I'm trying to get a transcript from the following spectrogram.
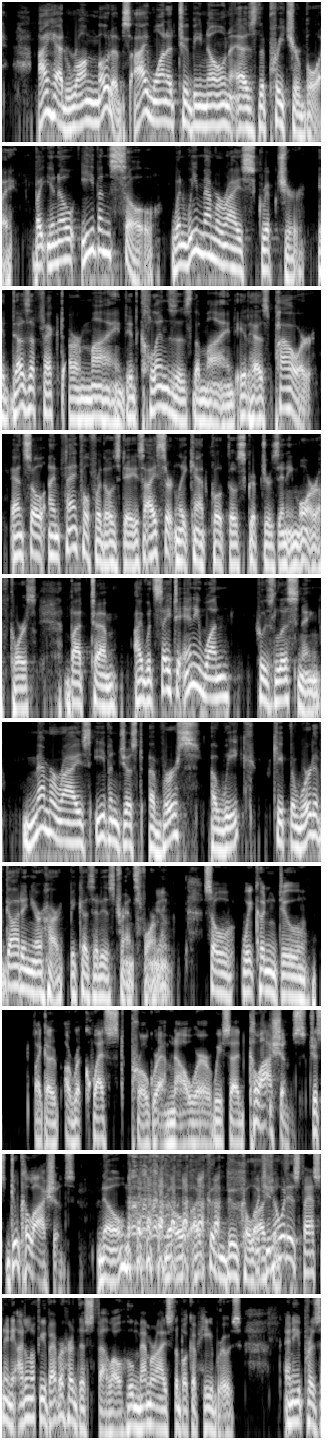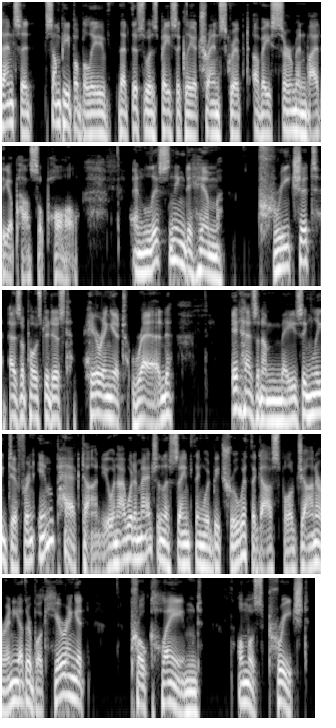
I had wrong motives. I wanted to be known as the preacher boy. But you know, even so, when we memorize scripture, it does affect our mind. It cleanses the mind. It has power. And so I'm thankful for those days. I certainly can't quote those scriptures anymore, of course. But um, I would say to anyone who's listening, memorize even just a verse a week. Keep the Word of God in your heart because it is transforming. So we couldn't do like a, a request program now where we said Colossians, just do Colossians. No, no, I couldn't do Colossians. But you know what is fascinating? I don't know if you've ever heard this fellow who memorized the book of Hebrews, and he presents it. Some people believe that this was basically a transcript of a sermon by the Apostle Paul. And listening to him preach it as opposed to just hearing it read, it has an amazingly different impact on you. And I would imagine the same thing would be true with the Gospel of John or any other book. Hearing it proclaimed, almost preached,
